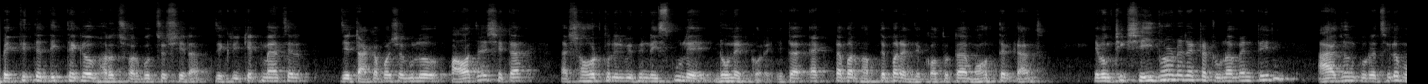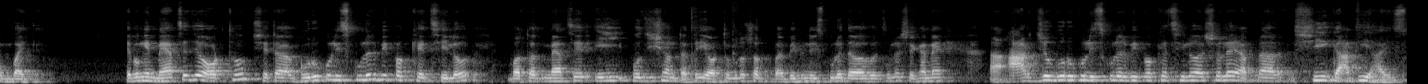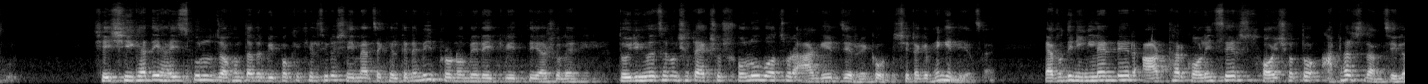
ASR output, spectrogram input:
ব্যক্তিত্বের দিক থেকেও ভারত সর্বোচ্চ সেরা। যে ক্রিকেট ম্যাচের যে টাকা পয়সাগুলো পাওয়া যায়, সেটা শহরতলির বিভিন্ন স্কুলে ডোনেট করে। এটা একটাবার ভাবতে পারেন যে কতটা মহত্বের কাজ। এবং ঠিক সেই ধরনের একটা টুর্নামেন্টেরই আয়োজন করেছিল মুম্বাইতে। এবং এই ম্যাচে যে অর্থ, সেটা গুরুকুল স্কুলের বিপক্ষে ছিল অর্থাৎ ম্যাচের এই পজিশনটাতে এই অর্থগুলো সব বিভিন্ন স্কুলে দেওয়া হয়েছিল। সেখানে আর্য গুরুকুল স্কুলের বিপক্ষে ছিল আসলে আপনার শি গান্ধী হাই স্কুল। সেই শিখাদি হাই স্কুল যখন তাদের বিপক্ষে খেলছিল, সেই ম্যাচে খেলতে নেমেই প্রণবের এই কীর্তি আসলে তৈরি হয়েছে এবং সেটা একশো ষোলো বছর আগের যে রেকর্ড সেটাকে ভেঙে দিয়েছে। এতদিন ইংল্যান্ডের আর্থার কলিন্সের ছয় শত আঠাশ রান ছিল,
